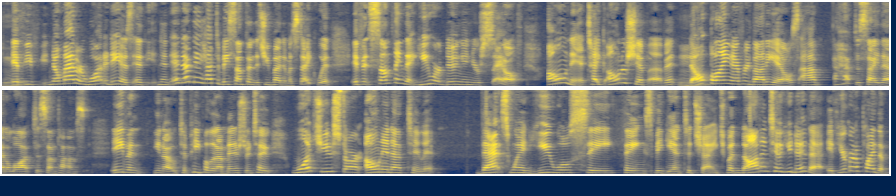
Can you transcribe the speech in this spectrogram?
If mm-hmm. you, no matter what it is, it, it doesn't have to be something that you've made a mistake with. If it's something that you are doing in yourself, own it. Take ownership of it. Mm-hmm. Don't blame everybody else. I I have to say that a lot to sometimes, even you know, to people that I'm ministering to. Once you start owning up to it, that's when you will see things begin to change. But not until you do that. If you're going to play the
